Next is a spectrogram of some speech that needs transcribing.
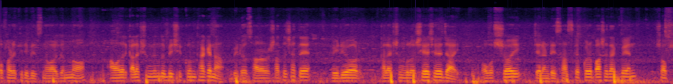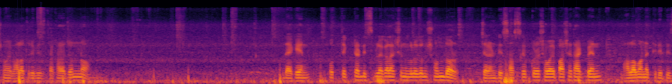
অফারে থ্রি পিস নেওয়ার জন্য আমাদের কালেকশন কিন্তু বেশিক্ষণ থাকে না। ভিডিও ছাড়ার সাথে সাথে ভিডিওর কালেকশনগুলো শেষ হয়ে যায়। অবশ্যই চ্যানেলটি সাবস্ক্রাইব করে পাশে থাকবেন। সব সময় ভালো থ্রি পিস দেখার জন্য। দেখেন, প্রত্যেকটা ডিসপ্লে কালেকশনগুলো কিন্তু সুন্দর। চ্যানেলটি সাবস্ক্রাইব করে সবাই পাশে থাকবেন, ভালো মানের থ্রি পিস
